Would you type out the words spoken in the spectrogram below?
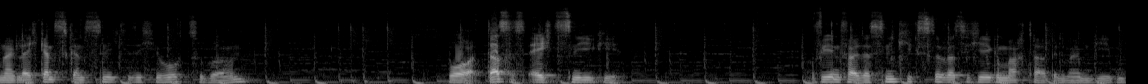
Um dann gleich ganz, ganz sneaky sich hier hochzubauen. Boah, das ist echt sneaky. Auf jeden Fall das sneakigste, was ich je gemacht habe in meinem Leben.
